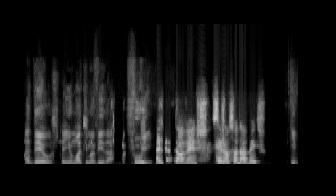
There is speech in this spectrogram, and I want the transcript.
adeus, tenham uma ótima vida. Fui. Adeus, jovens. Sejam saudáveis. E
